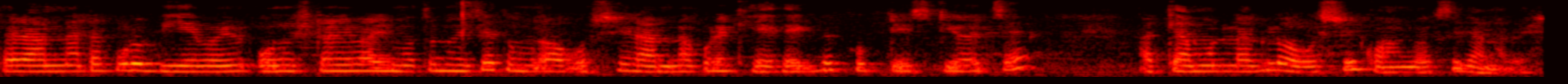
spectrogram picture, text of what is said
তা রান্নাটা পুরো বিয়ে বাড়ির, অনুষ্ঠানের বাড়ির মতন হয়েছে। তোমরা অবশ্যই রান্না করে খেয়ে দেখবে, খুব টেস্টি হয়েছে। আর কেমন লাগল অবশ্যই কমেন্ট বক্সে জানাবে।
